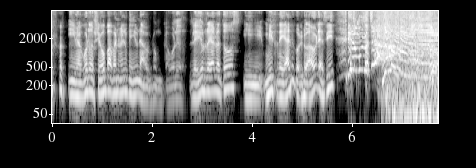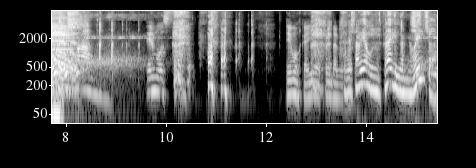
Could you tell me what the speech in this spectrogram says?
Y me acuerdo, llegó Papá Noel y me dio una bronca, boludo. Le dio un regalo a todos y mi regalo lo abre así. ¡Era un mono Hemos. Hemos caído frente al Pero mejor. ya había bonus track en los 90.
